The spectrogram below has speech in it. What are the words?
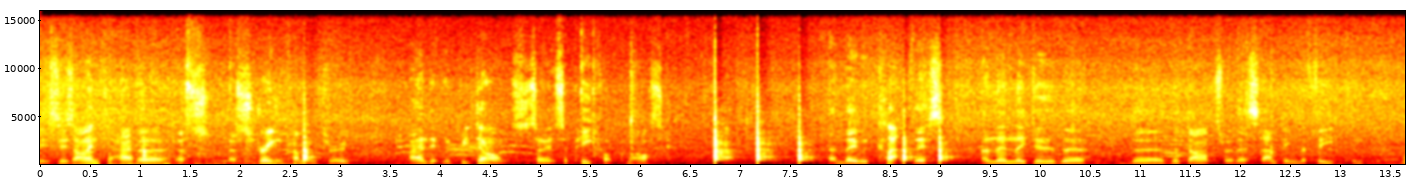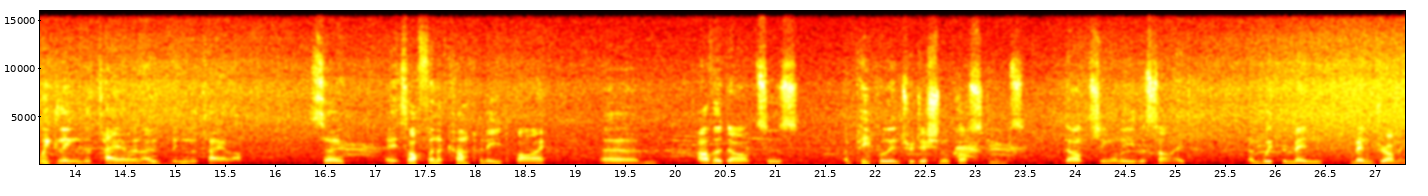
It's designed to have a, a, a string coming through and it would be danced, so it's a peacock mask. And they would clap this and then they do the, the, the dance where they're stamping the feet and wiggling the tail and opening the tail up. So it's often accompanied by um, other dancers and people in traditional costumes dancing on either side and with the men, men drumming.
